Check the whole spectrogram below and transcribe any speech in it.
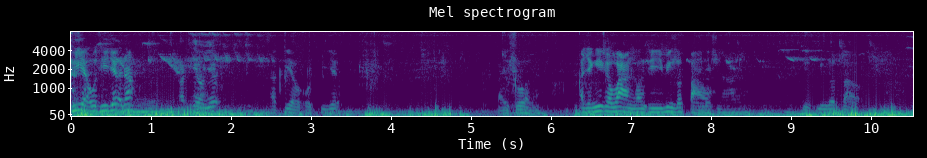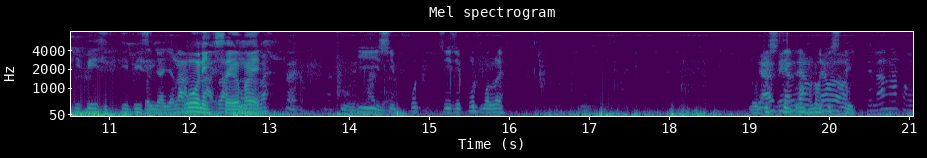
ทีอะโอทีเยอะเนาะมาเที่ยวเยอะถ้าเที่ยวโอทีเยอะไปทั่วเลยเอาอย่างนี้ก็ว่างบางทีวิ่งรถเปล่า วิ่งรถเปล่ากี่ปีกี่ปีส่สิวนใหญ่จะลากโอ้นี่ลากลากเสริมให้ตู้ไหใช่ครับนักสู้ยี่สิบฟุตสี่สิบฟุตหมดเลย โลจิสติกนะโลจิสติก เสร็จแล้วครับผม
